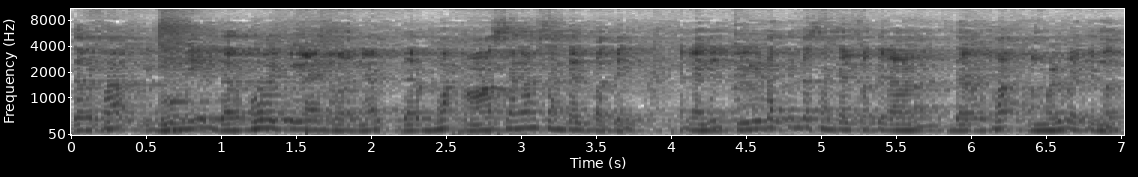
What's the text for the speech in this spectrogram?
ദർഭ ഭൂമിയിൽ ദർഭ വയ്ക്കുക എന്ന് പറഞ്ഞാൽ ദർഭ ആസനം സങ്കല്പത്തിൽ അല്ലെങ്കിൽ പീഠത്തിന്റെ സങ്കല്പത്തിലാണ് ദർഭ നമ്മൾ വയ്ക്കുന്നത്.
